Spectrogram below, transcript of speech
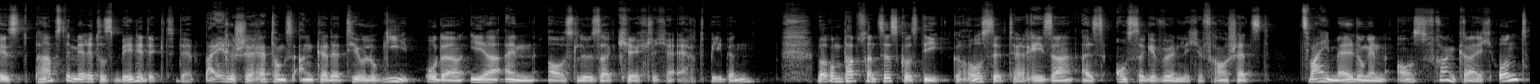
Ist Papst Emeritus Benedikt der bayerische Rettungsanker der Theologie oder eher ein Auslöser kirchlicher Erdbeben? Warum Papst Franziskus die große Teresa als außergewöhnliche Frau schätzt? Zwei Meldungen aus Frankreich und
